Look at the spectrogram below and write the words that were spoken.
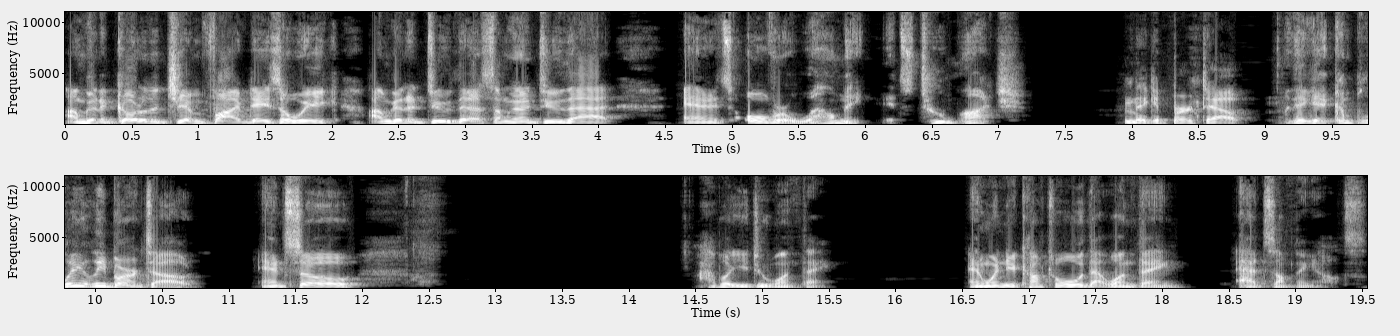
I'm going to go to the gym five days a week. I'm going to do this. I'm going to do that. And it's overwhelming. It's too much. And they get burnt out. They get completely burnt out. And so, how about you do one thing? And when you're comfortable with that one thing, add something else.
